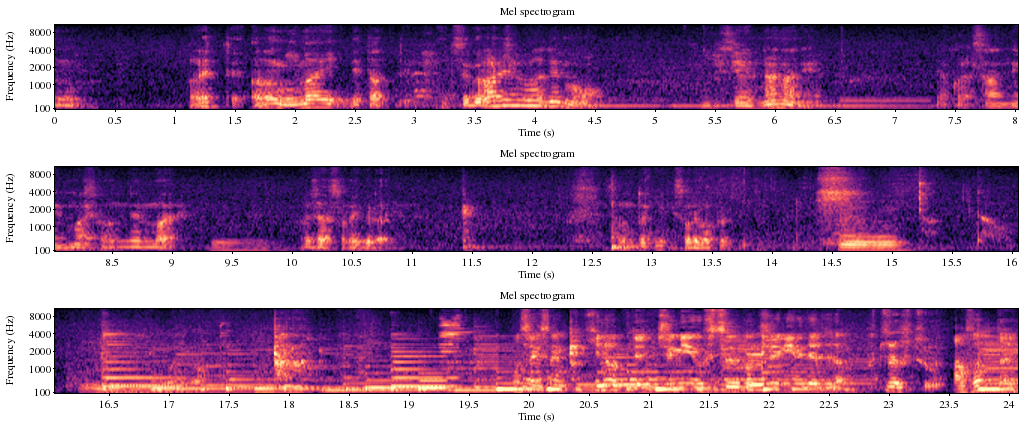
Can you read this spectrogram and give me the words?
うん。あれってあの2枚出たっていつぐらい？あれはでも2007年だから3年前。3年前。あじゃあそれぐらいやね。その時にそればっかり聞いた。うんにはまさん昨日ってチューニング普通のチューニングでやってたの？普通普通。あそうだったんや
